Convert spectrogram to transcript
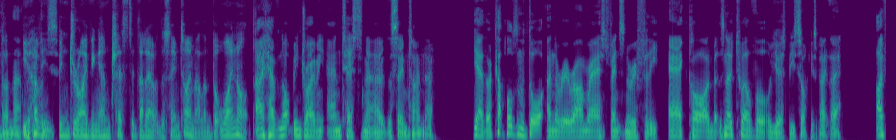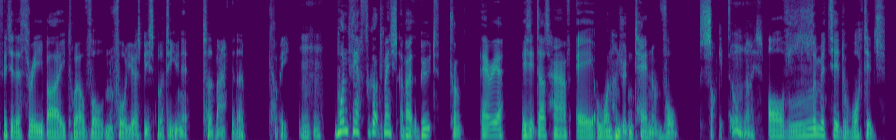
done that. You haven't is- been driving and tested that out at the same time, Alan, but why not? I have not been driving and testing that out at the same time now. Yeah, there are cup holes in the door and the rear armrest, vents in the roof for the aircon, but there's no 12 volt or USB sockets back there. I fitted a 3 by 12 volt and 4 USB splitter unit to the back of the cubby. hmm One thing I forgot to mention about the boot trunk area is it does have a 110 volt socket Oh, nice. of limited wattage.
